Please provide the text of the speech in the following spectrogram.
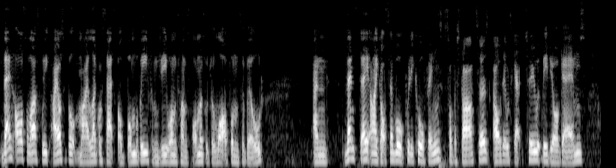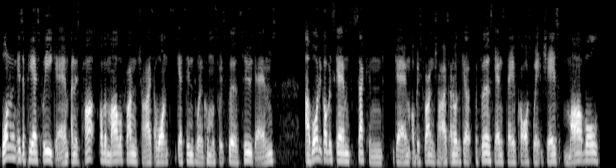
Then also last week I also built my Lego set of Bumblebee from G1 Transformers, which was a lot of fun to build. And then today I got several pretty cool things. So for starters, I was able to get two video games. One of them is a PS3 game and it's part of a Marvel franchise I wanted to get into when it comes to its first two games. I've already got this game's second game of this franchise and I was the first game today, of course, which is Marvel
